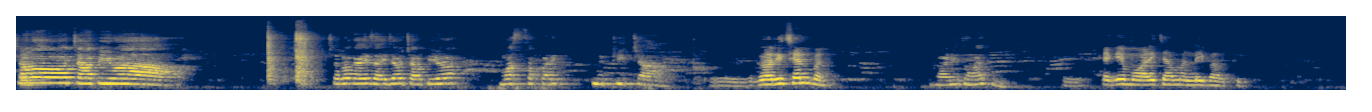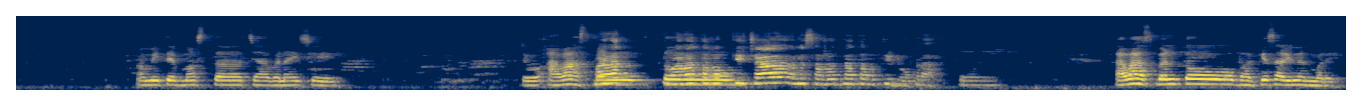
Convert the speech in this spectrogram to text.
ચલો ચા પીવા. ચલો ગાઈઝ આવી જાઓ ચા પીવા. મસ્ત કડી મીઠી ચા. ઘરી છે ને પણ? ગાડી તો હોય જ ને. કે મોડી ચા મને નહીં ભાવતી. અમિતે મસ્ત ચા બનાવી છે. જો આવા હસબન્ડ તો મારા તરફથી ચા અને સરોજના તરફથી ઢોકળા. આવા હસબન્ડ તો ભાગ્યશાળીને જ મળે.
